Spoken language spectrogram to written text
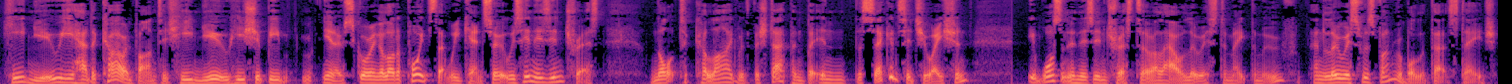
he knew he had a car advantage. He knew he should be, you know, scoring a lot of points that weekend. So it was in his interest not to collide with Verstappen. But in the second situation, it wasn't in his interest to allow Lewis to make the move, and Lewis was vulnerable at that stage.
